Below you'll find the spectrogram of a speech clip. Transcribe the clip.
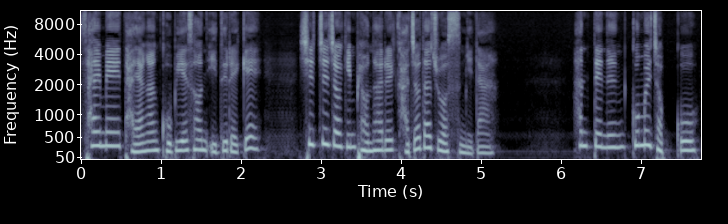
삶의 다양한 고비에 선 이들에게 실질적인 변화를 가져다 주었습니다. 한때는 꿈을 접고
